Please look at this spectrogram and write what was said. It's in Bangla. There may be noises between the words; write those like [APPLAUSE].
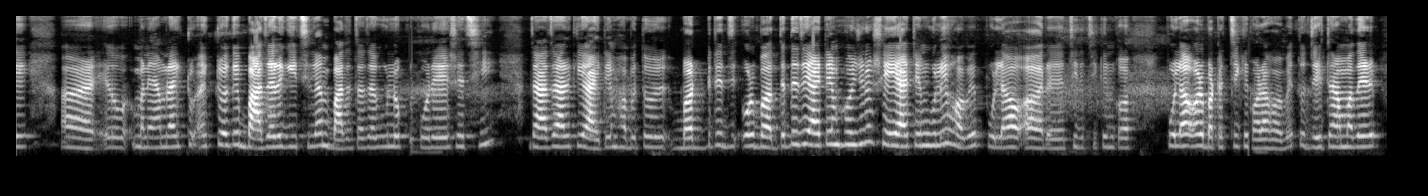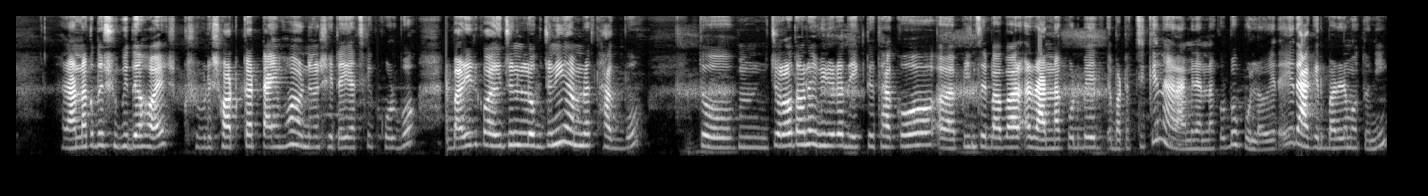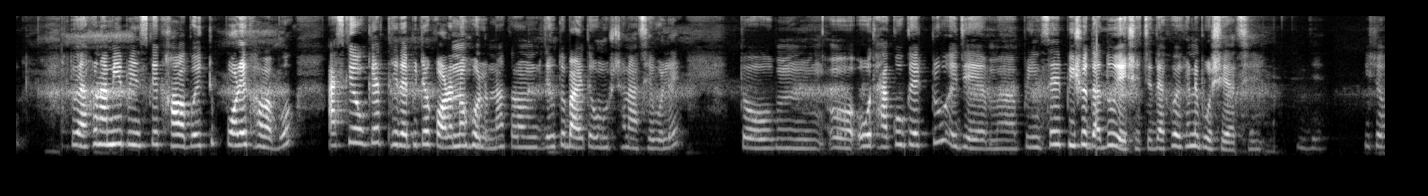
মানে আমরা একটু একটু আগে বাজারে গিয়েছিলাম। বাজার টাজারগুলো করে এসেছি। যা যা আর কি আইটেম হবে। তো বার্থডেতে ওর বার্থডেতে যে আইটেম হয়েছিল, সেই আইটেমগুলোই হবে। পোলাও আর চিলি চিকেন পোলাও আর বাটার চিকেন করা হবে। তো যেটা আমাদের রান্না করতে সুবিধা হয় শর্টকাট টাইম হয় ওর জন্য সেটাই আজকে করব। বাড়ির কয়েকজন লোকজনই আমরা থাকব। তো চলো তাহলে ভিডিওটা দেখতে থাকো। প্রিন্সের বাবা রান্না করবে বাটার চিকেন আর আমি রান্না করব পোলাও। এটা এর আগের বারের মতনই। তো এখন আমি প্রিন্সকে খাওয়াবো, একটু পরে খাওয়াবো। আজকে ওকে আর থেরাপিটা করানো হলো না, কারণ যেহেতু বাড়িতে অনুষ্ঠান আছে বলে। তো ও ও থাকুক একটু, এই যে প্রিন্সের পিসো দাদু এসেছে, দেখো এখানে বসে আছে। যে, পিসো।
